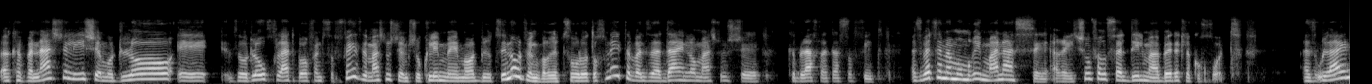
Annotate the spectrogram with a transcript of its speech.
הכוונה שלי שהם עוד לא, אה, זה עוד לא הוחלט באופן סופי, זה משהו שהם שוקלים אה, מאוד ברצינות והם כבר יצרו לו תוכנית, אבל זה עדיין לא משהו שקיבלה החלטה סופית. אז בעצם הם אומרים מה נעשה, הרי שופרסל דיל מאבדת לקוחות. אז אולי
